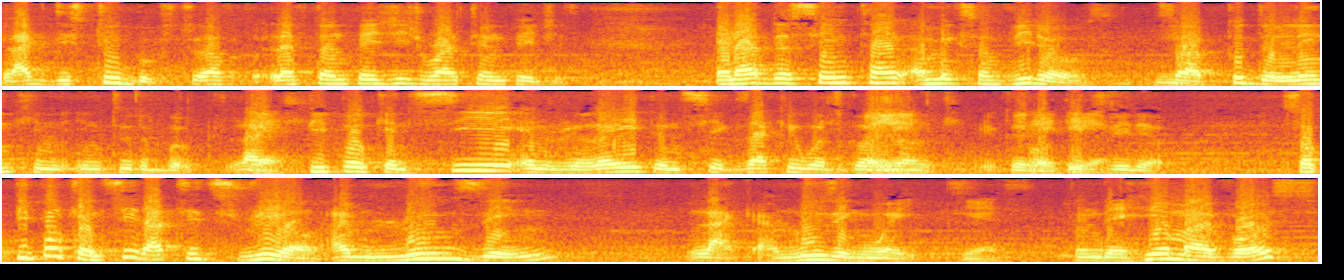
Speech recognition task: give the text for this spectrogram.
like these two books, two have left hand pages, right hand pages. And at the same time I make some videos. So I put the link in, into the book. Like Yes. people can see and relate and see exactly what's going Brilliant. on Good for idea. each video. So people can see that it's real. I'm losing like I'm losing weight Yes. and they hear my voice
